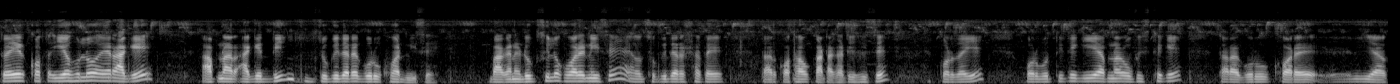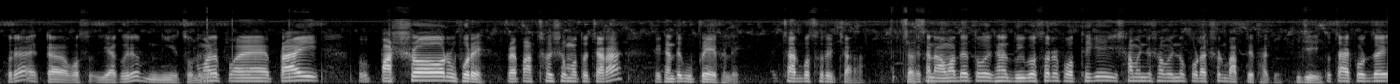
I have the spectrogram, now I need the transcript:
তো এর কথা ইয়ে হলো এর আগে আপনার আগের দিন চৌকিদারের গরু খোয়ার নিছে বাগানে ঢুকছিল, খোয়ারে নিছে এখন চৌকিদারের সাথে তার কথাও কাটাকাটি হয়েছে পর্যায়ে। পরবর্তীতে গিয়ে আপনার অফিস থেকে তারা গরু খোয়ারে, ইয়া করে একটা ইয়া করে নিয়ে চলে আমাদের প্রায়- পাঁচশোর উপরে, প্রায় পাঁচ ছয়শো মতো চারা এখান থেকে উপড়ে ফেলে, চার বছরের চারা। এখানে আমাদের তো এখানে দুই বছরের পর থেকেই সামান্য সামান্য প্রোডাকশন বাড়তে থাকে। জি। তো চার পর্যায়ে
